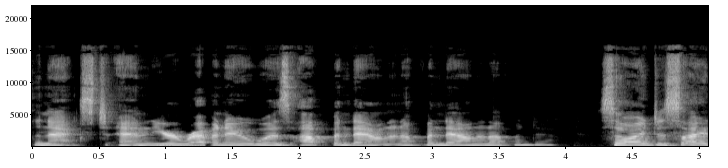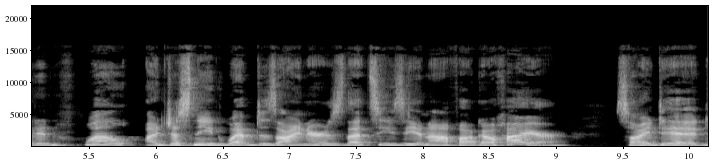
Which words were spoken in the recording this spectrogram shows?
the next. And your mm-hmm. revenue was up and down and up and down and up and down. So I decided, well, I just need web designers. That's easy enough. I'll go hire. So I did.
